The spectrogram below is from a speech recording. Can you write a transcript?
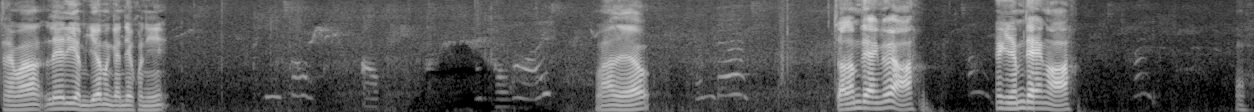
แต่ว่าเล่เหลี่ยมเยอะเหมือนกันเด็กคนนี้พี่ต้องเอาแล้วน้ำแดงจะน้ำแดงด้วยเหรออยากกินน้ำแดงเหรอ โอ้โห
